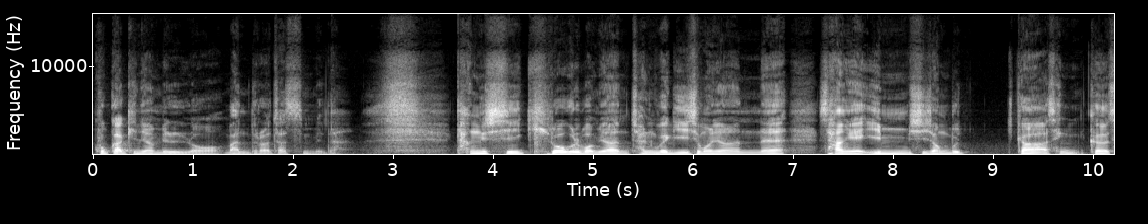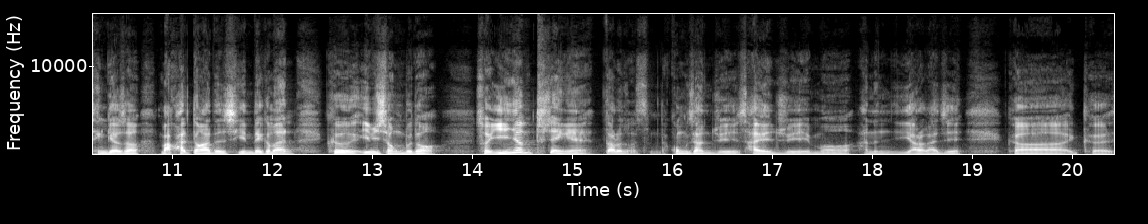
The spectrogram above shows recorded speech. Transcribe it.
국가기념일로 만들어졌습니다. 당시 기록을 보면 1925년에 상해 임시정부가 생, 그 생겨서 막 활동하던 시기인데 그만 그 임시정부도 소 이념 투쟁에 떨어졌습니다. 공산주의, 사회주의 뭐 하는 여러 가지 그, 그,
